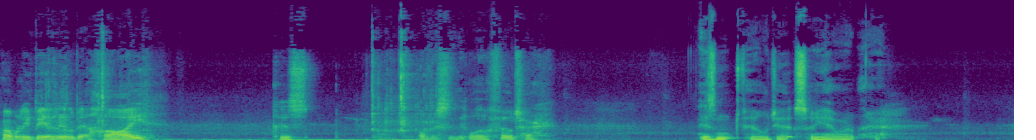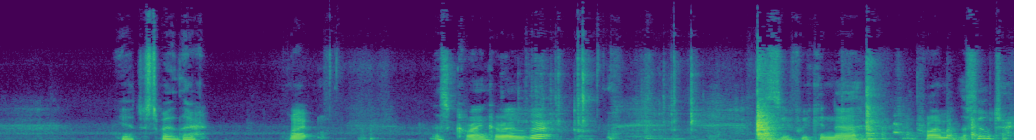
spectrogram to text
Probably be a little bit high because obviously the oil filter isn't filled yet, so yeah, we're up there. Yeah, just about there. Right, let's crank her over. See if we can uh, prime up the filter.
